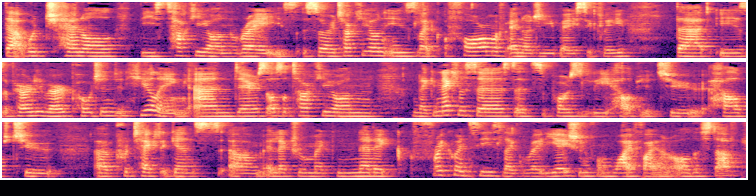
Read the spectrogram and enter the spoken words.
that would channel these tachyon rays. So, tachyon is like a form of energy basically that is apparently very potent in healing. And there's also tachyon like necklaces that supposedly help you to help to uh, protect against um, electromagnetic frequencies like radiation from Wi-Fi and all this stuff.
